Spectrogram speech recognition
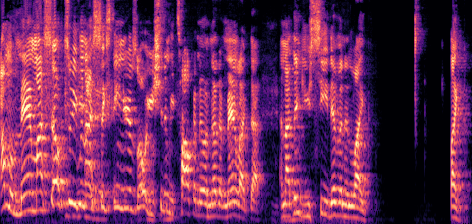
I'm a man myself too, even at 16 years old. You shouldn't be talking to another man like that. And I think you see it even in like like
